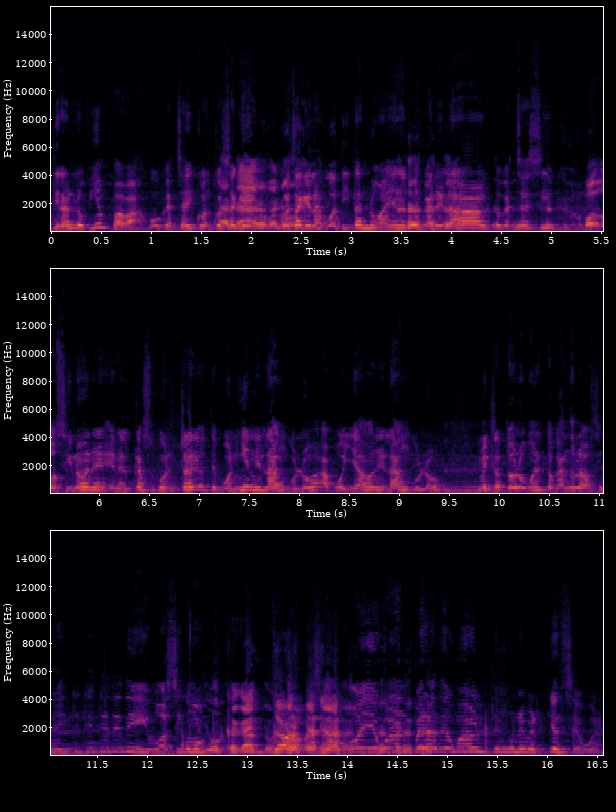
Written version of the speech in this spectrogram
tirarlo bien para abajo, ¿cachai? Co- Cosa, Ah, claro, que, no- cosa que las gotitas no vayan a tocar el alto, ¿cachai? Sí. O, o si no, en el, en el caso contrario, te ponía en el ángulo, apoyado en el ángulo, mientras todos los buenos tocando la bocina y, ti, ti, ti, ti, ti, y vos así como... Y vos cagando. Claro, así como, oye, weón, espérate, weón, tengo una emergencia, weón.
